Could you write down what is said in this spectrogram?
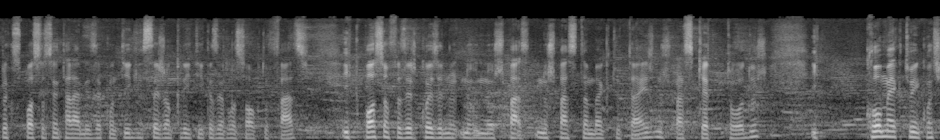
para que se possam sentar à mesa contigo e sejam críticas em relação ao que tu fazes e que possam fazer coisa no, no, no espaço, no espaço também que tu tens, no espaço que é de todos e como é que tu, enquanto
